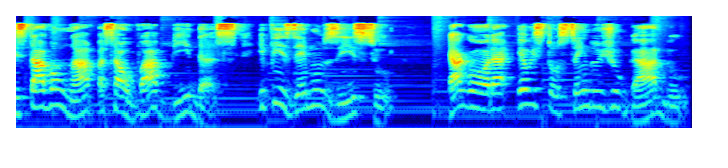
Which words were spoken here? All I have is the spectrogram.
Estavam lá para salvar vidas e fizemos isso. E agora eu estou sendo julgado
